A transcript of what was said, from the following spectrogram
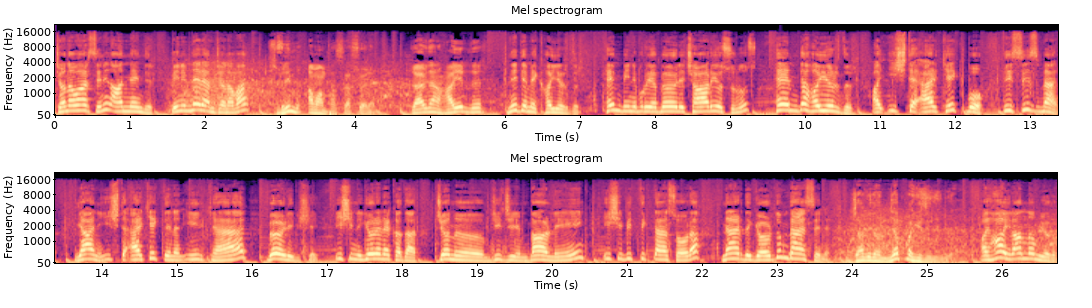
Canavar senin annendir. Benim nerem canavar? Söyleyeyim mi? Aman Pascal söyleme. Cavidan hayırdır? Ne demek hayırdır? Hem beni buraya böyle çağırıyorsunuz hem de hayırdır. Ay işte erkek bu. This is man. Yani işte erkek denen ilkel böyle bir şey. İşini görene kadar canım, cicim, darling. işi bittikten sonra nerede gördüm ben seni? Cavidan yapma güzelliğini ya. Ay hayır anlamıyorum.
